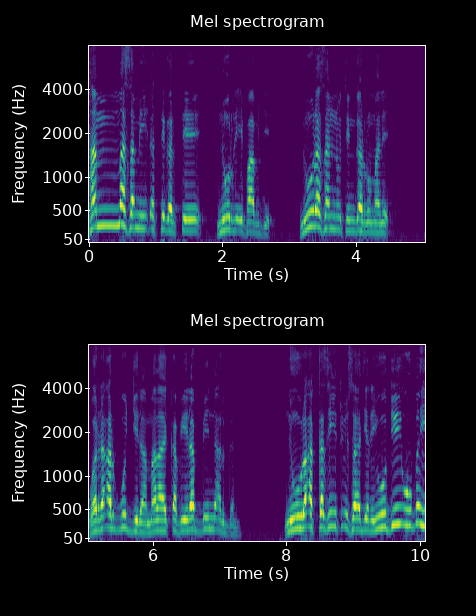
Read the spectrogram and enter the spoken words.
هم سميد التقرتي نور إفافجي نور سنو تنقر مالي ورى أرقو جرى ملايك في ربي أرقن. نور أكسيت إساجر يودي به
